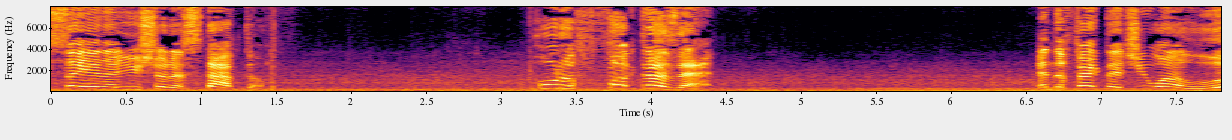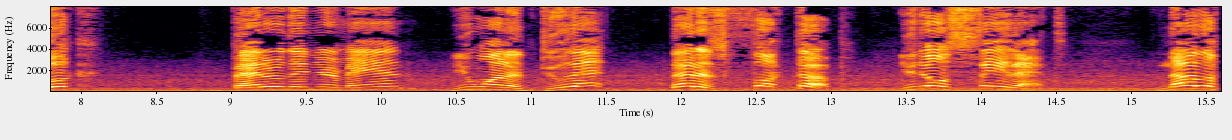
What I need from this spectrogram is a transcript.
saying that you should have stopped him? Who the fuck does that? And the fact that you want to look better than your man, you want to do that, that is fucked up. You don't say that. Now the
